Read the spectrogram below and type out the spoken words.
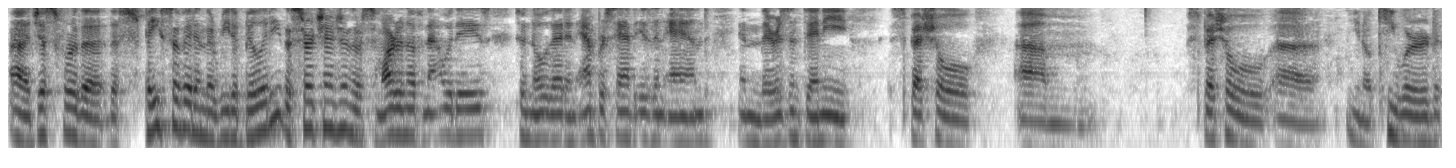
uh, just for the, the space of it and the readability. The search engines are smart enough nowadays to know that an ampersand is an and, and there isn't any special um, special uh, you know keyword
